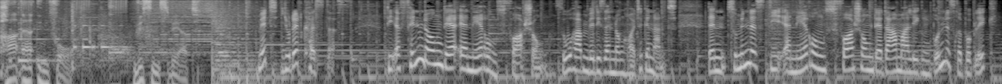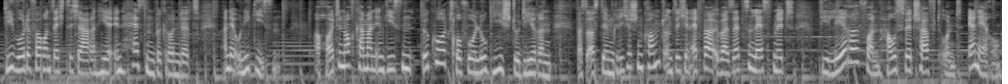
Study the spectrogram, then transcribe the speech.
HR Info. Wissenswert. Mit Judith Kösters. Die Erfindung der Ernährungsforschung, so haben wir die Sendung heute genannt. Denn zumindest die Ernährungsforschung der damaligen Bundesrepublik, die wurde vor rund 60 Jahren hier in Hessen begründet, an der Uni Gießen. Auch heute noch kann man in Gießen Ökotrophologie studieren, was aus dem Griechischen kommt und sich in etwa übersetzen lässt mit die Lehre von Hauswirtschaft und Ernährung.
